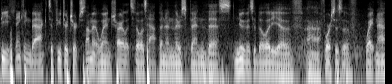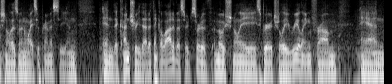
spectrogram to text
be thinking back to Future Church Summit when Charlottesville has happened and there's been this new visibility of uh, forces of white nationalism and white supremacy and in the country that I think a lot of us are sort of emotionally, spiritually reeling from. And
